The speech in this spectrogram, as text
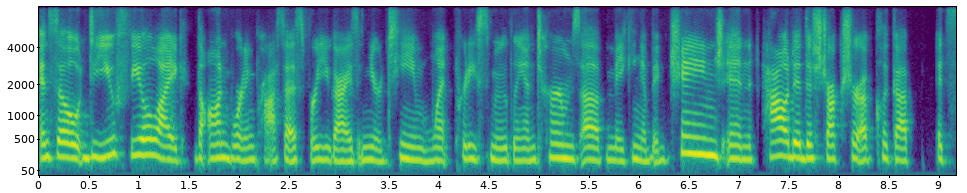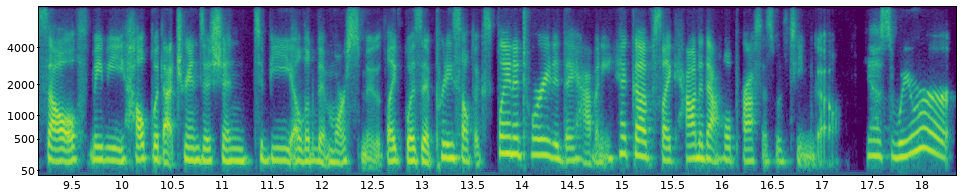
And so, do you feel like the onboarding process for you guys and your team went pretty smoothly in terms of making a big change? And how did the structure of ClickUp itself maybe help with that transition to be a little bit more smooth? Like, was it pretty self explanatory? Did they have any hiccups? Like, how did that whole process with team go? Yes, we were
